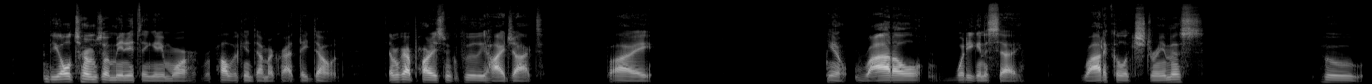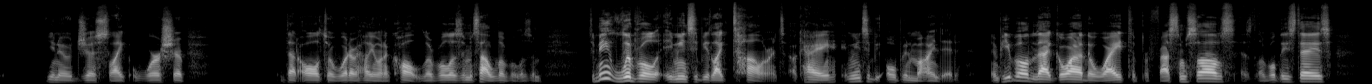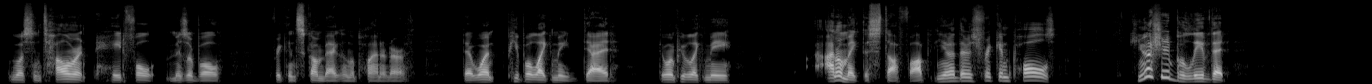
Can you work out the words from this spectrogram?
the old terms don't mean anything anymore. Republican, Democrat, they don't. Democrat Party's been completely hijacked by, you know, rattle, what are you going to say? Radical extremists who you know, just like worship that altar, whatever hell you want to call it, liberalism. It's not liberalism. To me, liberal, it means to be like tolerant, okay? It means to be open minded. And people that go out of the way to profess themselves as liberal these days are the most intolerant, hateful, miserable, freaking scumbags on the planet Earth. That want people like me dead. They want people like me. I don't make this stuff up. You know, there's freaking polls. Can you actually believe that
